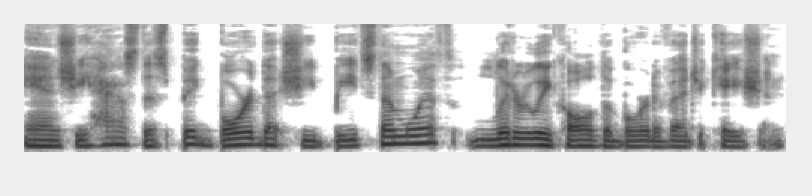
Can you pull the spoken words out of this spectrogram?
And she has this big board that she beats them with, literally called the Board of Education,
